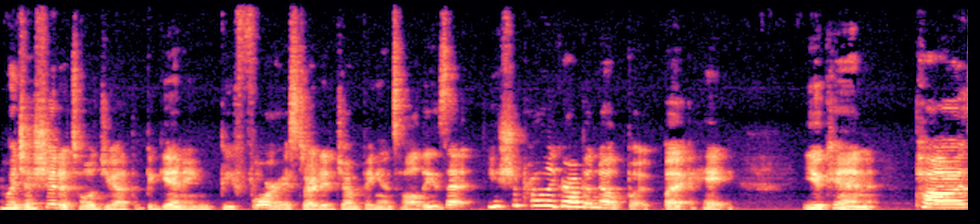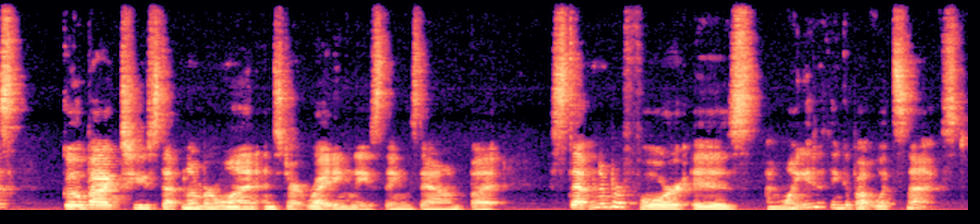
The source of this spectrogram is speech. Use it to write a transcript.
which I should have told you at the beginning before I started jumping into all these that you should probably grab a notebook. But hey, you can pause, go back to step number one, and start writing these things down. But step number four is I want you to think about what's next.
